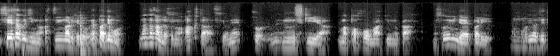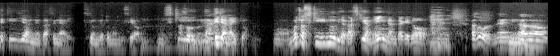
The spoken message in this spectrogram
制作陣の厚みもあるけど、やっぱでも、なんだかんだそのアクターですよね。そうだね。うん、スキーや、まあ、パフォーマーっていうのか。そういう意味ではやっぱり、これは絶対 TGR には出せない強みだと思うんですよ。スキーだけじゃないと。うん。もちろんスキームービーだからスキーがメインなんだけど、あそうだね、うん。あの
